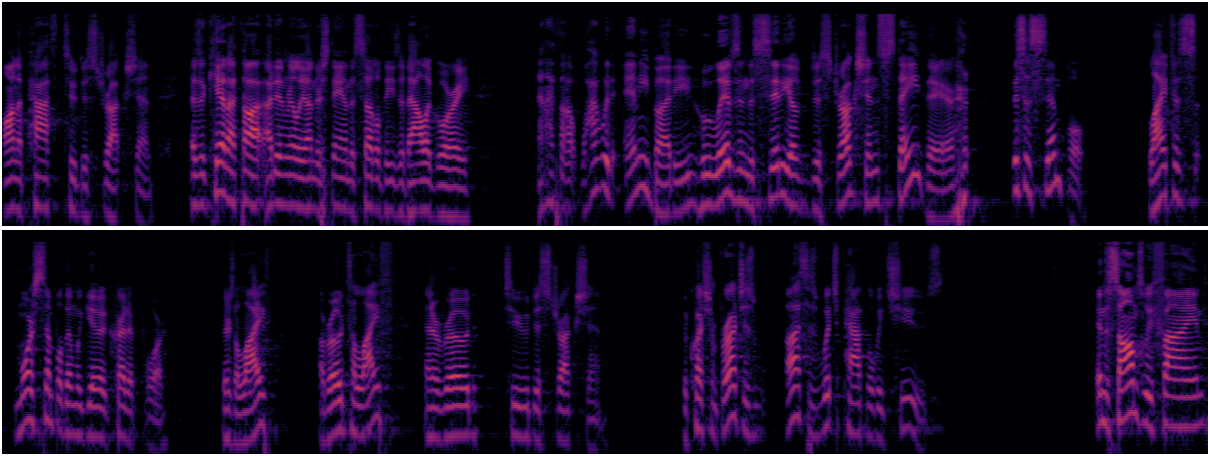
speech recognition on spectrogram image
on a path to destruction. As a kid, I thought I didn't really understand the subtleties of allegory. And I thought, why would anybody who lives in the city of destruction stay there? this is simple. Life is more simple than we give it credit for. There's a life, a road to life, and a road to destruction. The question for us is, us is which path will we choose? In the Psalms, we find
